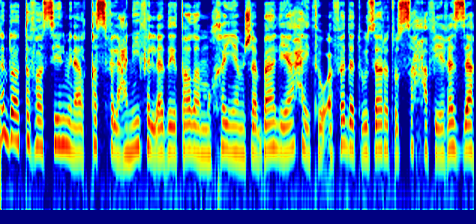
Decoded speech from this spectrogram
نبدأ التفاصيل من القصف العنيف الذي طال مخيم جباليا حيث أفادت وزارة الصحة في غزة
